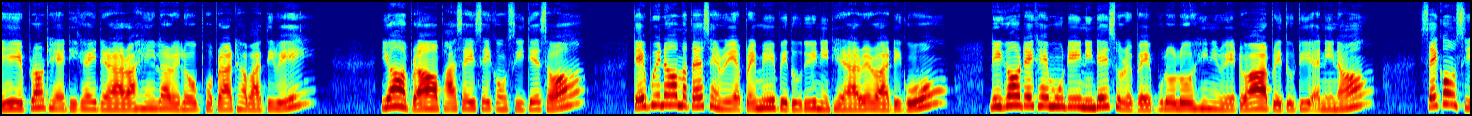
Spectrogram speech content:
လေးပရော့ထဲဒီခိဒရာရာဟင်းလာရီလို့ဖော်ပြထားပါသည်တွေယောဘရောဖာစိတ်စိတ်ကုံစီတဲ့စောတေပွေးနောမသက်ဆင်ရရဲ့ပရိမေးပေသူတီနေထရာရဲရာတီကိုလီကောင်တိတ်ခိမှုတီနေတဲ့ဆိုရပဲပူလိုလိုဟင်းနေရတော့ပေသူတီအနေနော် စိတ်ကုံစီ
